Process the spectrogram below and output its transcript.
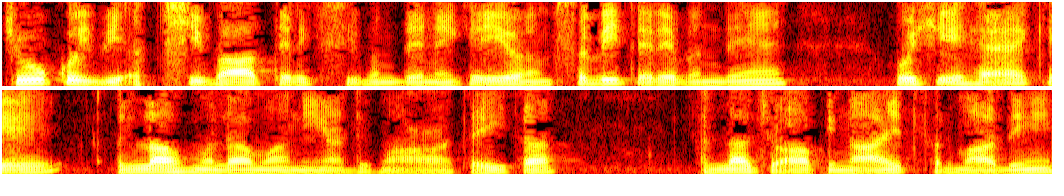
جو کوئی بھی اچھی بات تیرے کسی بندے نے کہی اور ہم سبھی تیرے بندے ہیں، وہ یہ ہے کہ اللہ ملامانی تھا۔ اللہ جو آپ عنایت فرما دیں،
